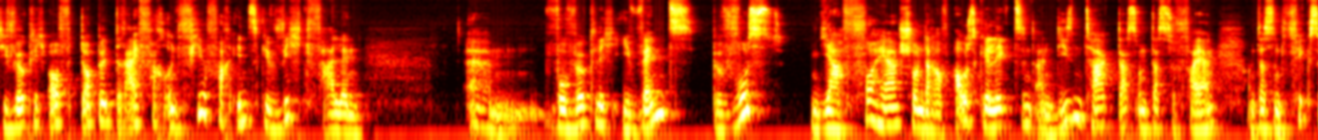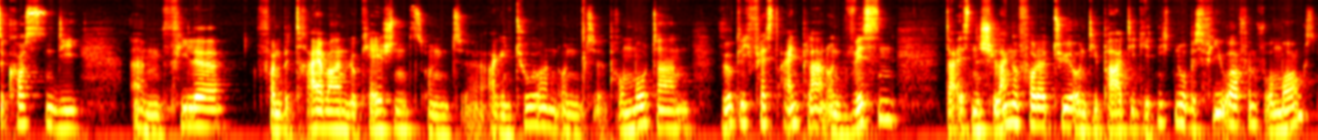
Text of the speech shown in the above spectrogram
die wirklich oft doppelt, dreifach und vierfach ins Gewicht fallen, ähm, wo wirklich Events bewusst ein Jahr vorher schon darauf ausgelegt sind, an diesem Tag das und das zu feiern. Und das sind fixe Kosten, die ähm, viele von Betreibern, Locations und äh, Agenturen und äh, Promotern wirklich fest einplanen und wissen, da ist eine Schlange vor der Tür und die Party geht nicht nur bis 4 Uhr, 5 Uhr morgens,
